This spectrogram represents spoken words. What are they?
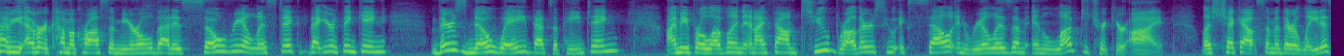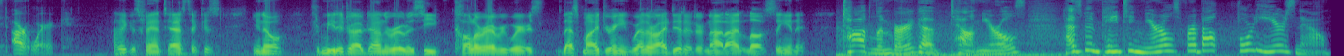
Have you ever come across a mural that is so realistic that you're thinking, there's no way that's a painting? I'm April Loveland, and I found two brothers who excel in realism and love to trick your eye. Let's check out some of their latest artwork. I think it's fantastic because, you know, for me to drive down the road and see color everywhere is that's my dream. Whether I did it or not, I love seeing it. Todd Lindbergh of Talent Murals has been painting murals for about 40 years now.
